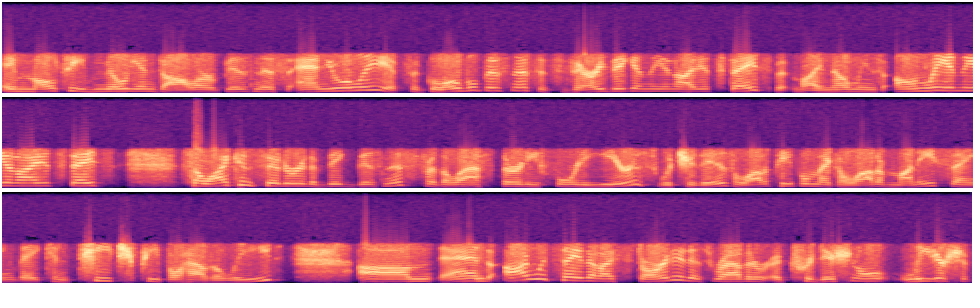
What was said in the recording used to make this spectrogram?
a multi-million dollar business annually. It's a global business. It's very big in the United States, but by no means only in the United States. So I consider it a big business for the last 30, 40 years, which it is. A lot of people make a lot of money saying they can teach people how to lead. Um, and I would say that I started as rather a traditional leadership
